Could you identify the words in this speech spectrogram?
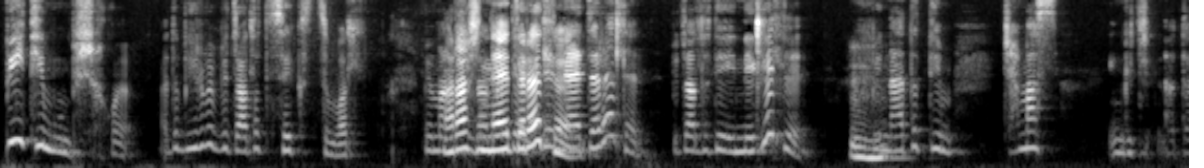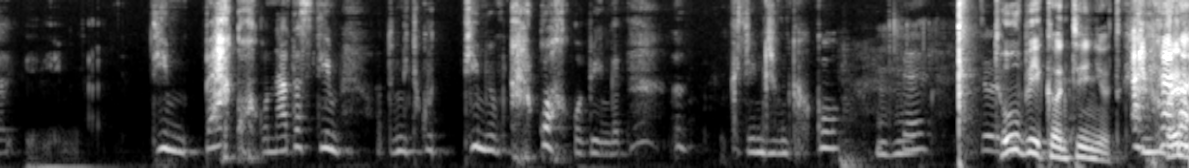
би тийм хүн биш байхгүй. Одоо хэрвээ би золоод сексцсэн бол би маргааш найзараа л. Найзараа л байна. Би золоод энийгэл байна. Би надад тийм чамаас ингэж одоо тийм байхгүй байхгүй. Надаас тийм одоо мэдгүй тийм юм гарахгүй байхгүй. Би ингэж гэж ингэж мөхгүй. Тэ To be continued гэх юм.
